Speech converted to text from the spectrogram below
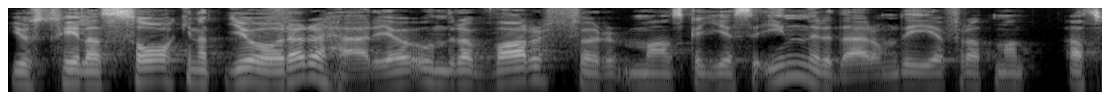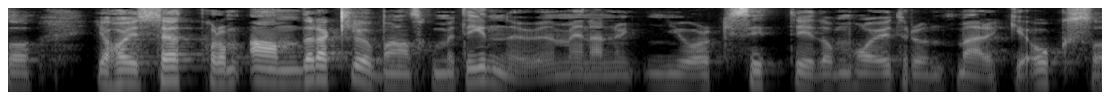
just hela saken att göra det här, jag undrar varför man ska ge sig in i det där, om det är för att man, alltså, jag har ju sett på de andra klubbarna som kommit in nu, jag menar New York City, de har ju ett runt märke också,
